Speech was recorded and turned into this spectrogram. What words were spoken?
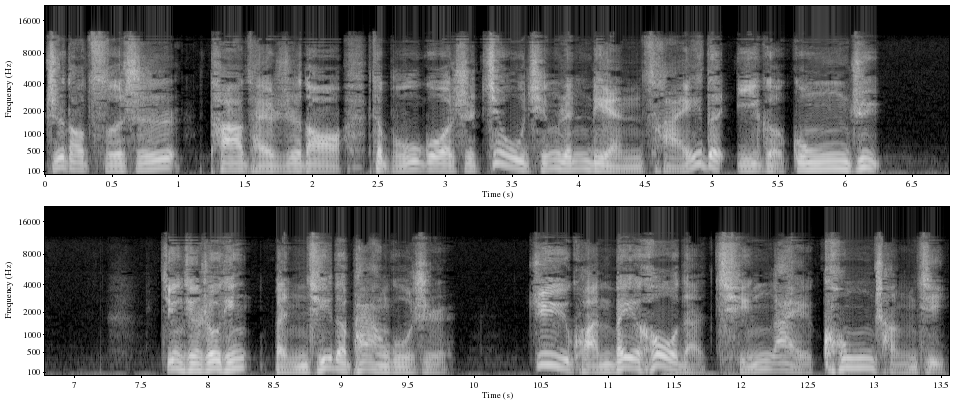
直到此时。他才知道，这不过是旧情人敛财的一个工具。敬请收听本期的拍案故事：巨款背后的情爱空城计。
